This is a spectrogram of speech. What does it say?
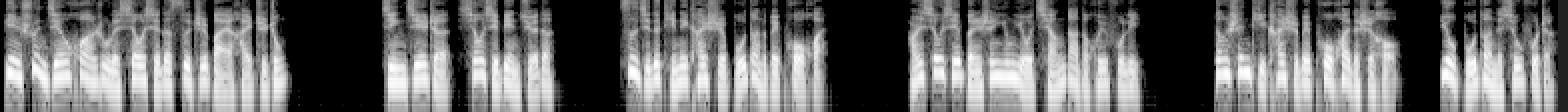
便瞬间化入了萧协的四肢百骸之中。紧接着，萧协便觉得自己的体内开始不断的被破坏，而萧协本身拥有强大的恢复力。当身体开始被破坏的时候，又不断的修复着。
